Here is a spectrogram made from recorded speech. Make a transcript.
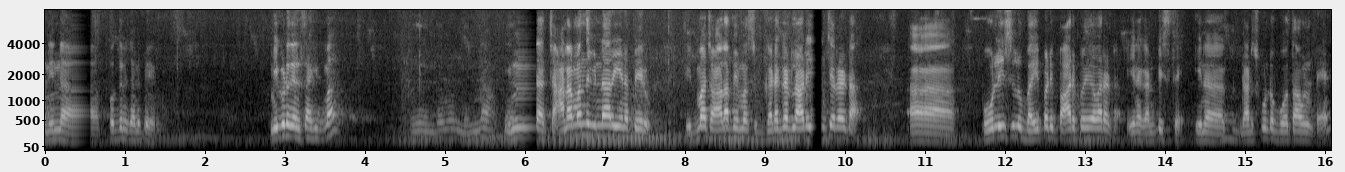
నిన్న పొద్దున చనిపోయారు మీకు కూడా తెలుసా విన్నా. నిన్న చాలా మంది విన్నారు ఈయన పేరు. హిడ్మా చాలా ఫేమస్. గడగడలాడించారట. ఆ, పోలీసులు భయపడి పారిపోయేవారట. ఈయన కనిపిస్తే ఈయన నడుచుకుంటూ పోతా ఉంటే.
